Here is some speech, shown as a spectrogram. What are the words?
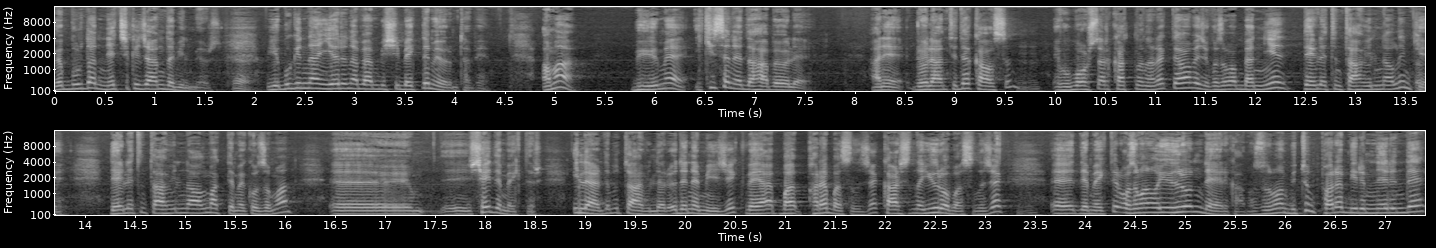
Ve buradan ne çıkacağını da bilmiyoruz. Evet. Bugünden yarına ben bir şey beklemiyorum tabii. Ama büyüme iki sene daha böyle hani rölantide kalsın. E bu borçlar katlanarak devam edecek. O zaman ben niye devletin tahvilini alayım ki? Devletin tahvilini almak demek o zaman e, e, şey demektir. İleride bu tahviller ödenemeyecek veya ba- para basılacak. Karşısında euro basılacak e, demektir. O zaman o euronun değeri kalmaz. O zaman bütün para birimlerinde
